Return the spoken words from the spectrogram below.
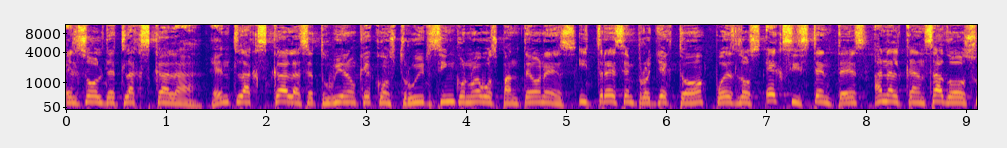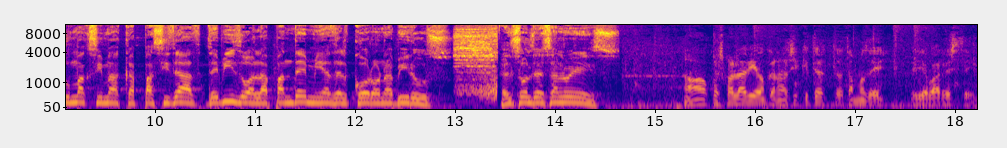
El Sol de Tlaxcala. En Tlaxcala se tuvieron que construir cinco nuevos panteones y tres en proyecto, pues los existentes han alcanzado su máxima capacidad debido a la pandemia del coronavirus. El Sol de San Luis. No, pues cuál avión, que no, así que tratamos de, de llevar este.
